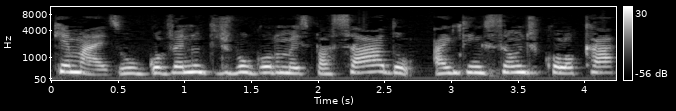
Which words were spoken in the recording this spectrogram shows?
que mais? O governo divulgou no mês passado a intenção de colocar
